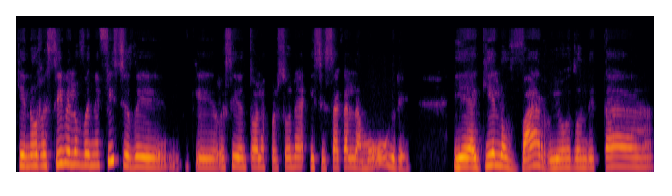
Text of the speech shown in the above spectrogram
que no recibe los beneficios de, que reciben todas las personas y se sacan la mugre. Y aquí en los barrios donde está,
